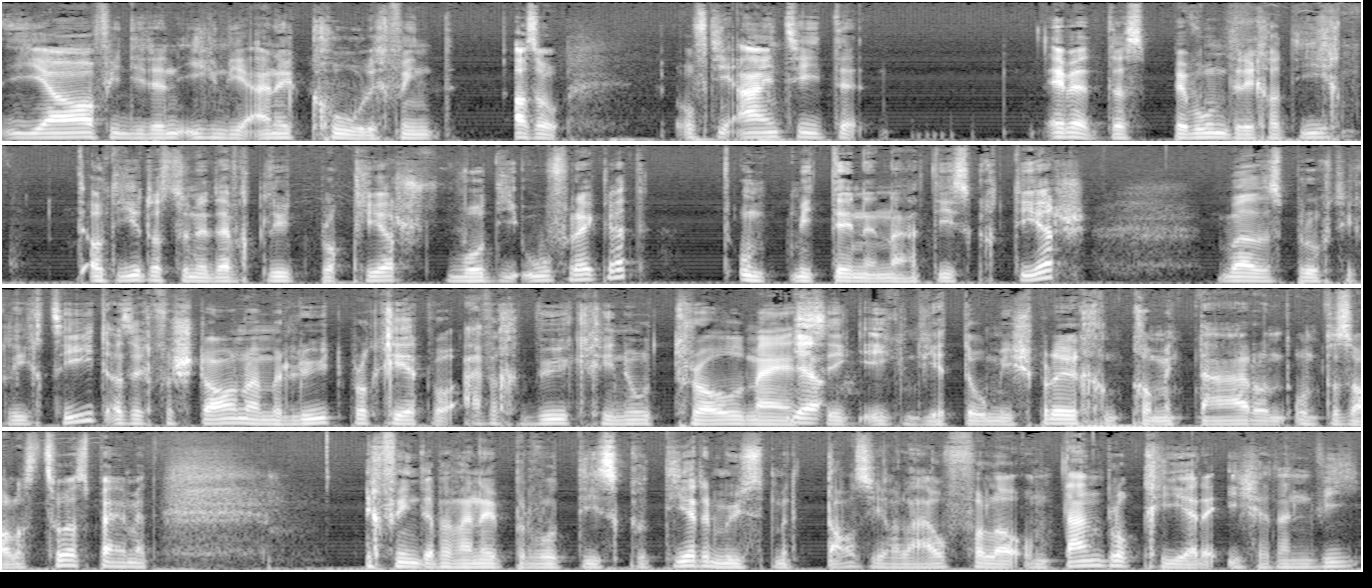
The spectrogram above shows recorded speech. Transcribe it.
Ja, finde ich dann irgendwie auch nicht cool. Ich finde, also auf die einen Seite, eben, das bewundere ich an, dich, an dir, dass du nicht einfach die Leute blockierst, die dich aufregen und mit denen auch diskutierst, weil es braucht ja gleich Zeit. Also ich verstehe, wenn man Leute blockiert, die einfach wirklich nur trollmäßig ja. irgendwie dumme Sprüche und Kommentare und, und das alles zuspammen. Ich finde aber, wenn jemand diskutieren will, müsste man das ja laufen lassen und dann blockieren, ist ja dann wie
